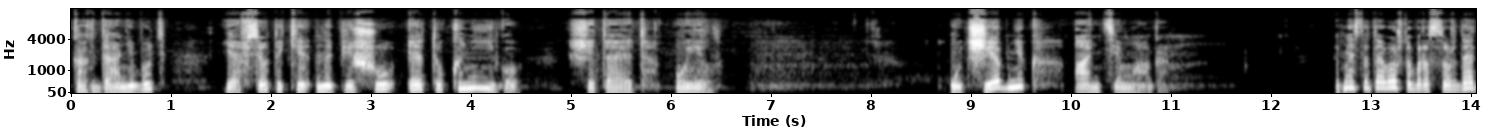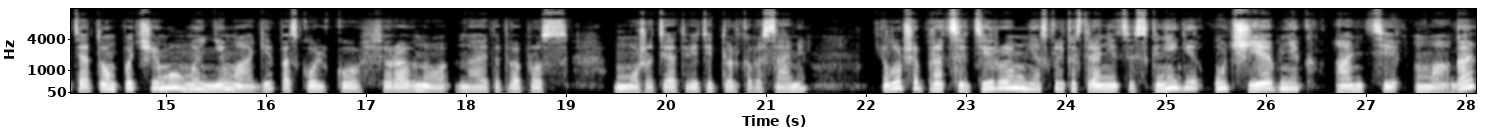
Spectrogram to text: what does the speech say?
когда-нибудь я все-таки напишу эту книгу, считает Уилл. Учебник антимага. Вместо того, чтобы рассуждать о том, почему мы не маги, поскольку все равно на этот вопрос можете ответить только вы сами – Лучше процитируем несколько страниц из книги «Учебник антимага»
